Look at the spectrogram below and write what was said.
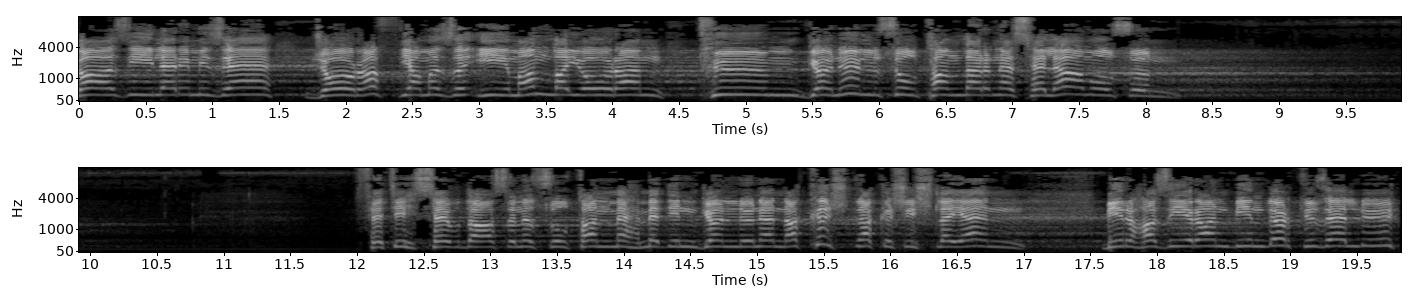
gazilerimize, coğrafyamızı imanla yoğuran tüm gönül sultanlarına selam olsun. Fetih sevdasını Sultan Mehmet'in gönlüne nakış nakış işleyen 1 Haziran 1453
